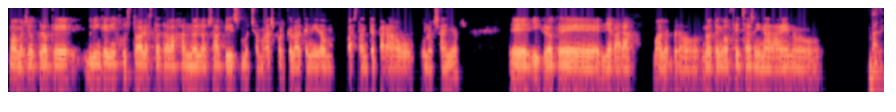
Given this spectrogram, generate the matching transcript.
vamos, yo creo que LinkedIn justo ahora está trabajando en los APIs mucho más porque lo ha tenido bastante parado unos años eh, y creo que llegará, ¿vale? Pero no tengo fechas ni nada, ¿eh? No... Vale.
